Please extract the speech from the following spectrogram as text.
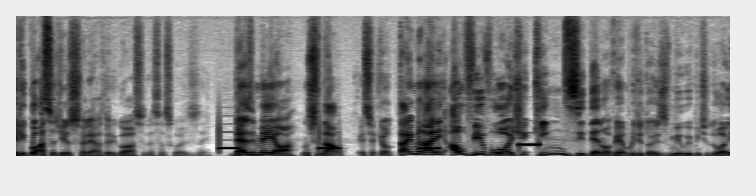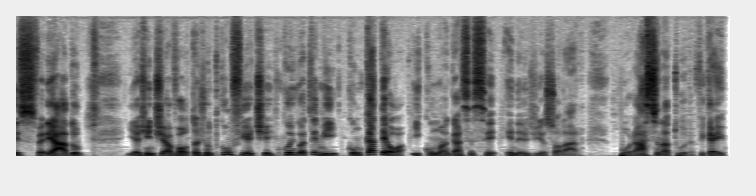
Ele gosta disso, aliás, ele gosta dessas coisas aí. 10 e meia, ó, no sinal. Esse aqui é o Timeline ao vivo hoje, 15 de novembro de 2022, feriado. E a gente já volta junto com Fiat, com Iguatemi, com KTO e com HCC Energia Solar. Por assinatura. Fica aí.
